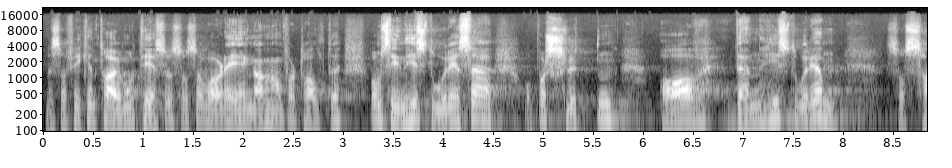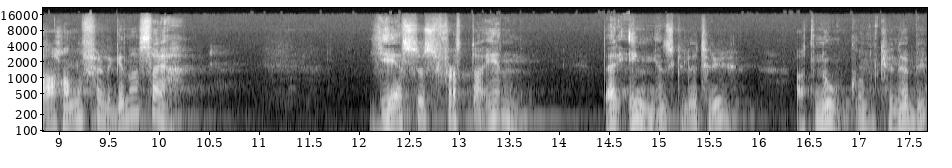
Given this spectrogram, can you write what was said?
Men så fikk han ta imot Jesus, og så var det en gang han fortalte om sin historie. seg. Og på slutten av den historien så sa han følgende, sa jeg. Jesus flytta inn der ingen skulle tro at noen kunne bu.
